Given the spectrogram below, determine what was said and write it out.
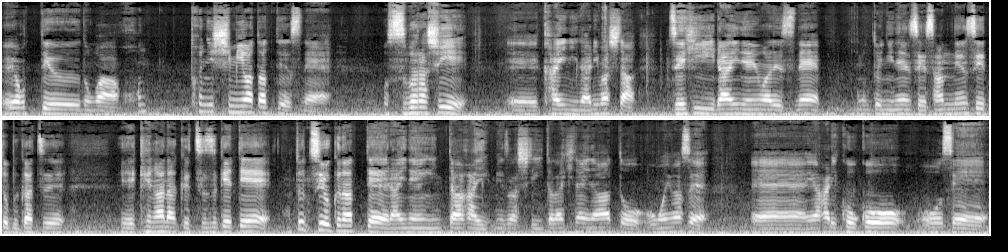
よっていうのが本当に染み渡ってですね、素晴らしい、えー、回になりました。ぜひ来年はですね、本当に2年生、3年生と部活、えー、怪我なく続けて、本当に強くなって来年インターハイ目指していただきたいなと思います。えー、やはり高校生、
